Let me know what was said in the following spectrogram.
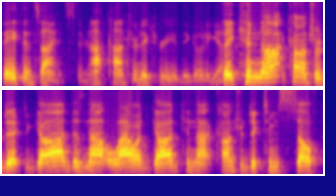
faith and science, they're not contradictory, they go together. they cannot contradict. God does not allow it. God cannot contradict himself.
